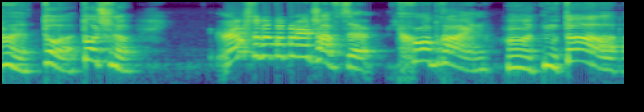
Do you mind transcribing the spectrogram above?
А, то, точно. Я ж тебе попереджав це. Хобрайн. А, ну та,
